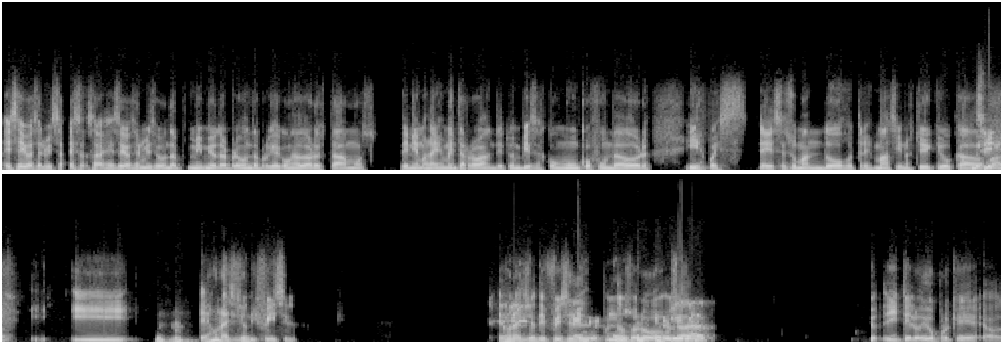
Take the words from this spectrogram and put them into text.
Esa iba a ser mi, esa, iba a ser mi segunda, mi, otra pregunta, porque con Eduardo estábamos, teníamos la misma interrogante. Tú empiezas con un cofundador y después eh, se suman dos o tres más, si no estoy equivocado. Y, es una decisión difícil. Es una decisión difícil, no solo. y te lo digo porque ah,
